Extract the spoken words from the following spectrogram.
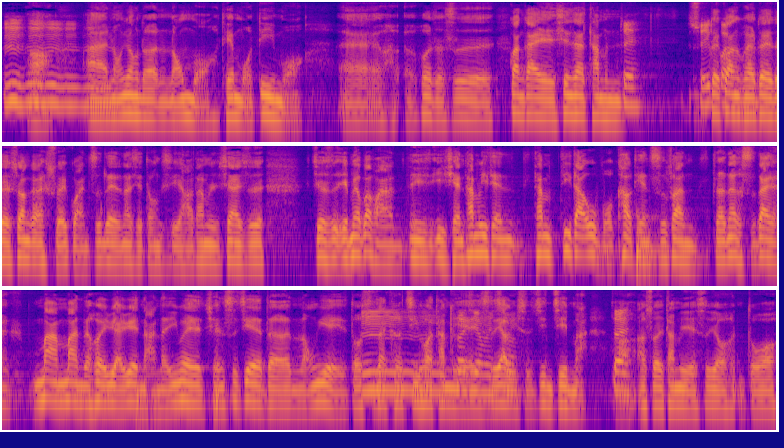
嗯啊，嗯嗯啊，农用的农膜、天膜、地膜。呃，或者是灌溉，现在他们对水对灌溉，对对灌溉水管之类的那些东西哈，他们现在是就是也没有办法。以以前他们一天，他们地大物博，靠天吃饭的那个时代，慢慢的会越来越难的，因为全世界的农业也都是在科技化，嗯、他们也是要与时俱进嘛。对啊，所以他们也是有很多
